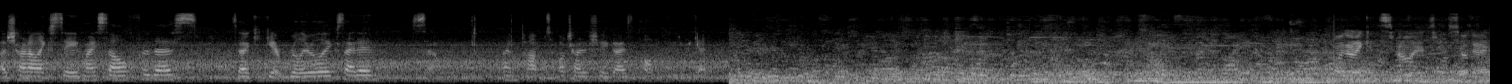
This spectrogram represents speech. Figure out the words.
I was trying to like save myself for this so I could get really, really excited. So I'm pumped. I'll try to show you guys all the food we get. Oh my god, I can smell it. It smells so good.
